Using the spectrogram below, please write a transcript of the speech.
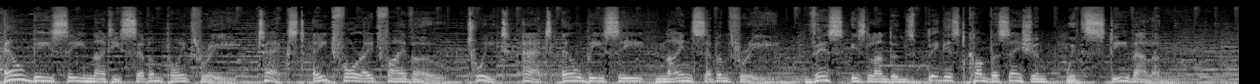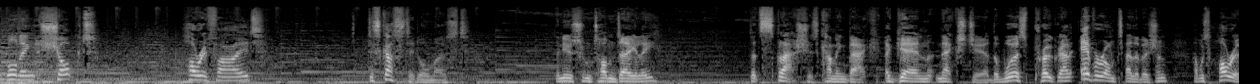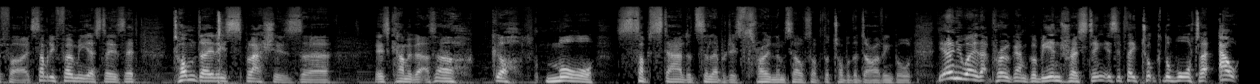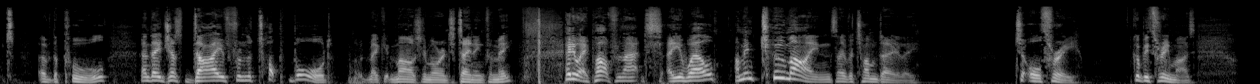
LBC 97.3. Text 84850. Tweet at LBC 973. This is London's biggest conversation with Steve Allen. Morning, shocked, horrified, disgusted almost. The news from Tom Daley that Splash is coming back again next year. The worst programme ever on television. I was horrified. Somebody phoned me yesterday and said, Tom Daley's Splash is, uh, is coming back. Oh, God, more substandard celebrities throwing themselves off the top of the diving board. The only way that programme could be interesting is if they took the water out of the pool and they just dived from the top board. That would make it marginally more entertaining for me. Anyway, apart from that, are you well? I'm in two minds over Tom Daley. To all three. Could be three minds.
